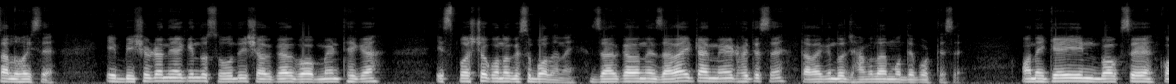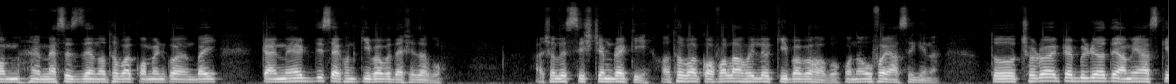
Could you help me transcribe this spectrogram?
চালু হয়েছে এই বিষয়টা নিয়ে কিন্তু সৌদি সরকার গভর্নমেন্ট থেকে স্পষ্ট কোনো কিছু বলে নাই। যার কারণে যারাই টাইম মিনিট হইতেছে, তারা কিন্তু ঝামেলার মধ্যে পড়তেছে। অনেকেই ইনবক্সে কম মেসেজ দেন অথবা কমেন্ট করেন, ভাই টাইম মিনিট দিছে এখন কীভাবে দেশে যাব? আসলে সিস্টেমটা কি? অথবা কফালা হইলে কীভাবে হব? কোনো উপায় আছে কিনা? তো ছোট একটা ভিডিওতে আমি আজকে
